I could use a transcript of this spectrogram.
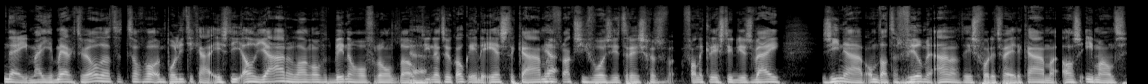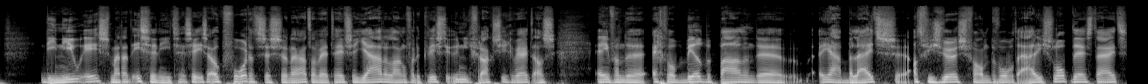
Nee, maar je merkt wel dat het toch wel een politica is... die al jarenlang over het Binnenhof rondloopt. Ja. Die natuurlijk ook in de Eerste Kamer ja. fractievoorzitter is van de ChristenUnie. Dus wij zien haar, omdat er veel meer aandacht is voor de Tweede Kamer... als iemand die nieuw is, maar dat is ze niet. Ze is ook voordat ze senator werd, heeft ze jarenlang voor de ChristenUnie-fractie gewerkt als een van de echt wel beeldbepalende ja, beleidsadviseurs van bijvoorbeeld Arie Slop destijds.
